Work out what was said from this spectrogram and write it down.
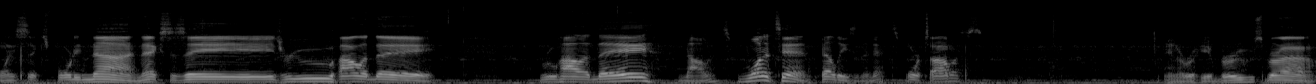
26-49. Next is a Jrue Holiday. Jrue Holiday, Nollins. 1 of 10. Pelly's in the nets. For Thomas. And a rookie of Bruce Brown.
